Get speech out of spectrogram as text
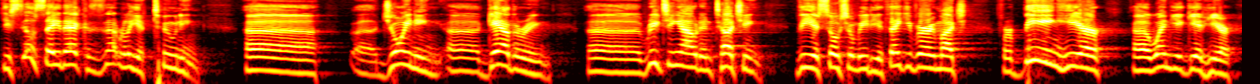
Do you still say that? Because it's not really a tuning. Uh, uh, joining, uh, gathering, uh, reaching out and touching via social media. Thank you very much for being here uh, when you get here.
